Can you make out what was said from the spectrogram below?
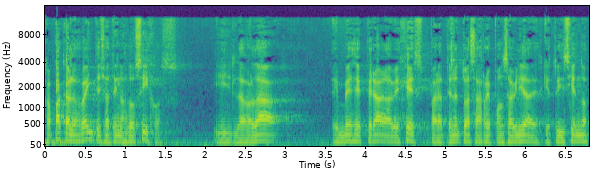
Capaz que a los 20 ya tengas dos hijos. Y la verdad, en vez de esperar a la vejez para tener todas esas responsabilidades que estoy diciendo,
